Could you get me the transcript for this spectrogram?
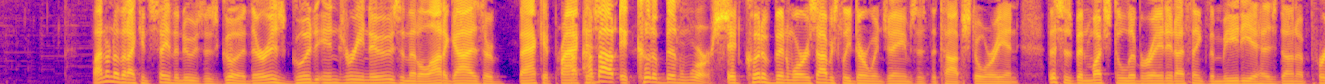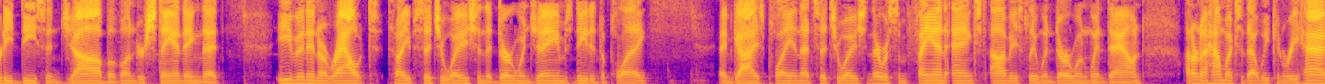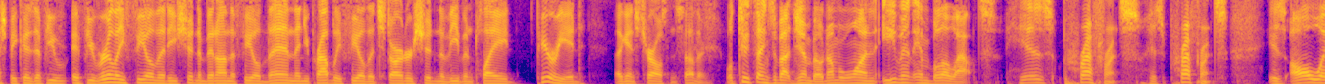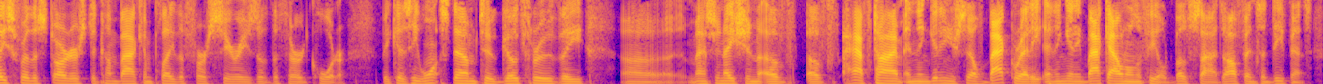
I don't know that I can say the news is good. There is good injury news, and that a lot of guys are back at practice. How about it could have been worse? It could have been worse. Obviously, Derwin James is the top story, and this has been much deliberated. I think the media has done a pretty decent job of understanding that even in a route type situation, that Derwin James needed to play, and guys play in that situation. There was some fan angst, obviously, when Derwin went down. I don't know how much of that we can rehash because if you if you really feel that he shouldn't have been on the field then, then you probably feel that starters shouldn't have even played. Period against Charleston Southern. Well, two things about Jimbo. Number one, even in blowouts, his preference, his preference is always for the starters to come back and play the first series of the third quarter because he wants them to go through the uh, of of halftime and then getting yourself back ready and then getting back out on the field, both sides, offense and defense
